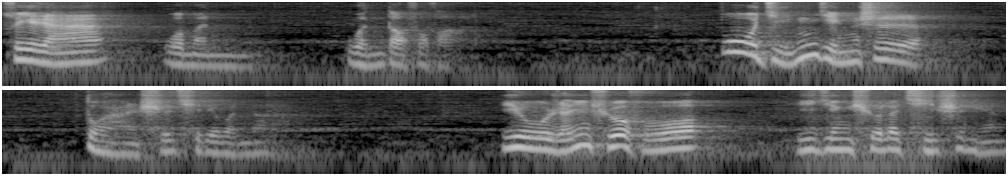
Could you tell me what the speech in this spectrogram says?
虽然我们闻到佛法，不仅仅是短时期的闻呐，有人学佛已经学了几十年了，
